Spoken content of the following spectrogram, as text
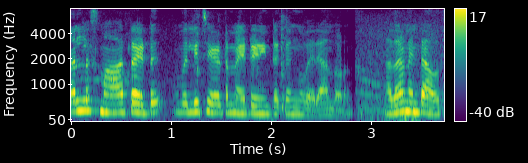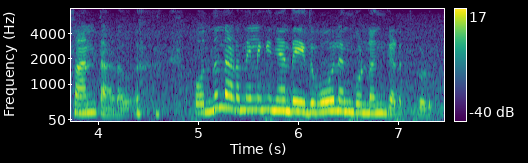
നല്ല സ്മാർട്ടായിട്ട് വലിയ ചേട്ടനായിട്ട് എണീറ്റൊക്കെ അങ്ങ് വരാൻ തുടങ്ങും. അതാണ് എന്റെ അവസാനത്തെ അടവ്. ഒന്നും നടന്നില്ലെങ്കിൽ ഞാൻ ഇതുപോലെ അങ്ങ് കൊണ്ടങ്ങ് കിടത്തി കൊടുക്കും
